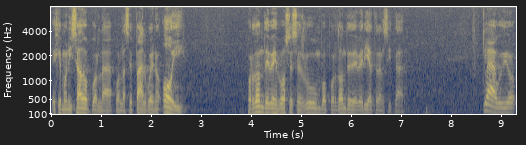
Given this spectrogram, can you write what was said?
hegemonizado por la, por la CEPAL. Bueno, hoy, ¿Por dónde ves vos ese rumbo? ¿Por dónde debería transitar? Claudio,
